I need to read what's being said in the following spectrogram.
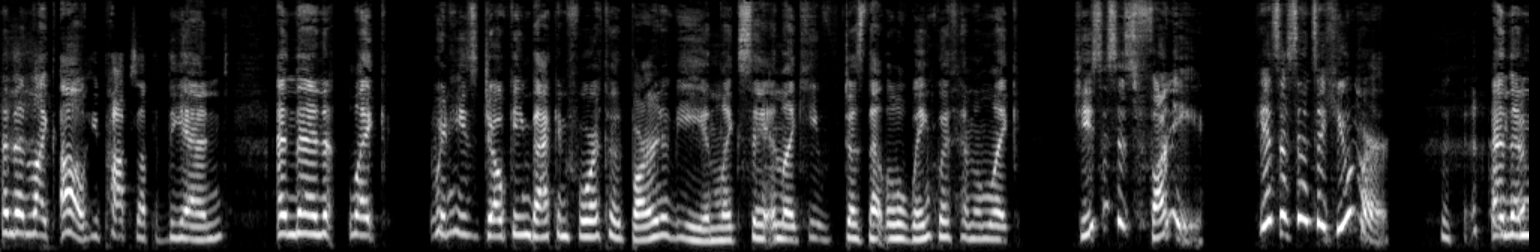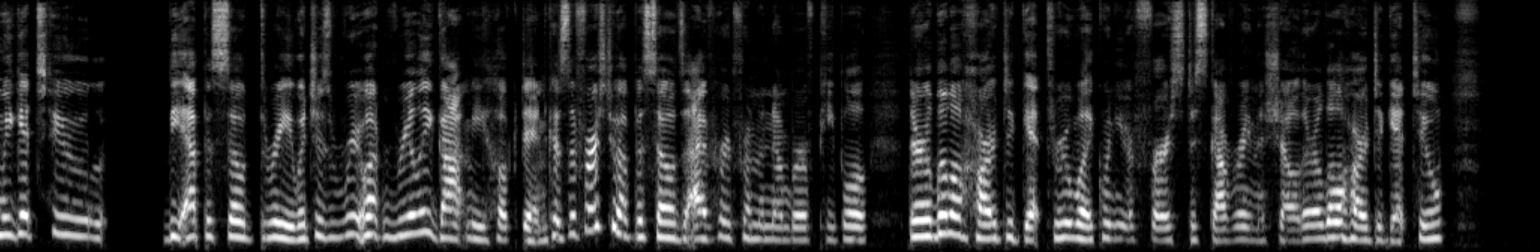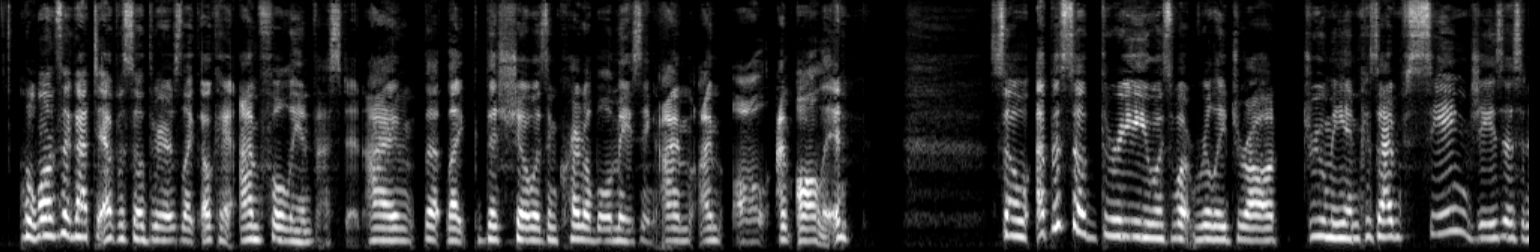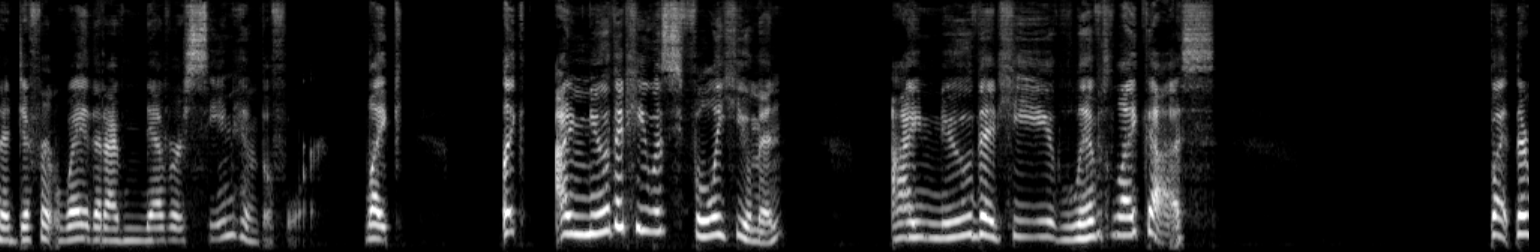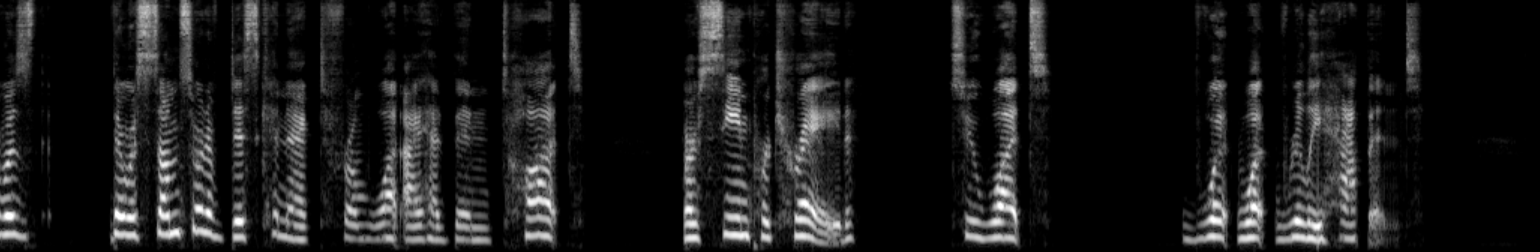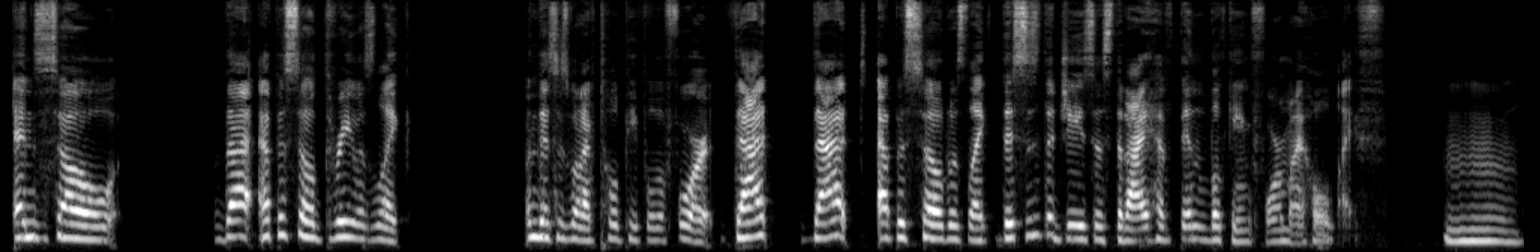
and then like, oh, he pops up at the end. And then like when he's joking back and forth with Barnaby and like say, and like he does that little wink with him, I'm like, Jesus is funny. He has a sense of humor. and then we get to the episode three, which is re- what really got me hooked in. Because the first two episodes, I've heard from a number of people, they're a little hard to get through. Like when you're first discovering the show, they're a little hard to get to. But once I got to episode three, I was like, okay, I'm fully invested. I'm that like this show is incredible, amazing. I'm I'm all I'm all in. So episode three was what really draw drew me in because I'm seeing Jesus in a different way that I've never seen him before. Like, like I knew that he was fully human. I knew that he lived like us. But there was there was some sort of disconnect from what I had been taught or seen portrayed to what what what really happened. And so that episode 3 was like and this is what I've told people before. That that episode was like, this is the Jesus that I have been looking for my whole life. Mm-hmm.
